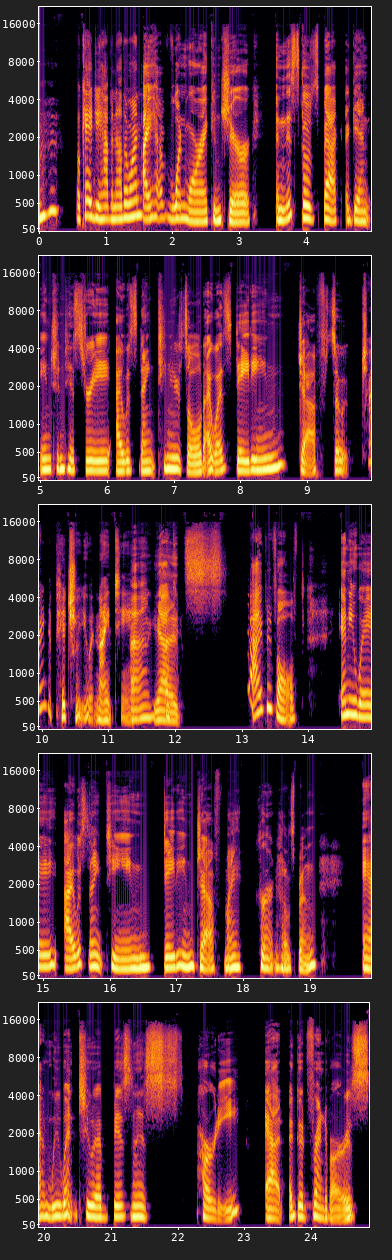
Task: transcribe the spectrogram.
Mhm. Okay. Do you have another one? I have one more I can share. And this goes back again, ancient history. I was 19 years old. I was dating Jeff. So, trying to picture you at 19. uh, yeah, Okay. it's, I've evolved. Anyway, I was 19 dating Jeff, my current husband, and we went to a business party at a good friend of ours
